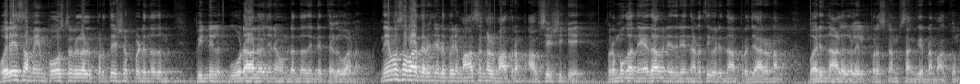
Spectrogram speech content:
ഒരേ സമയം പോസ്റ്ററുകൾ പ്രത്യക്ഷപ്പെടുന്നതും പിന്നിൽ ഗൂഢാലോചന ഉണ്ടെന്നതിന്റെ തെളിവാണ്. നിയമസഭാ തെരഞ്ഞെടുപ്പിന് മാസങ്ങൾ മാത്രം അവശേഷിക്കെ പ്രമുഖ നേതാവിനെതിരെ നടത്തിവരുന്ന പ്രചാരണം വരുന്ന ആളുകളിൽ പ്രശ്നം സങ്കീർണമാക്കും.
